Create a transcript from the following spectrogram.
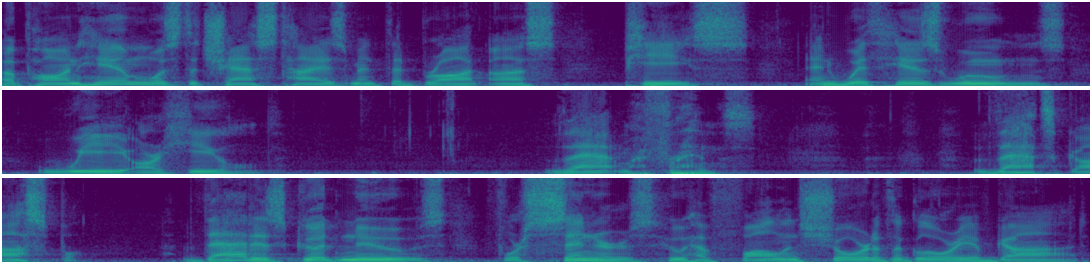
Upon him was the chastisement that brought us peace, and with his wounds we are healed. That, my friends, that's gospel. That is good news for sinners who have fallen short of the glory of God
